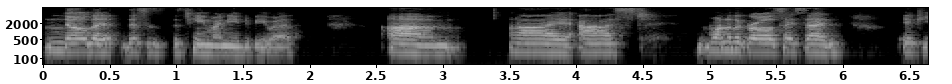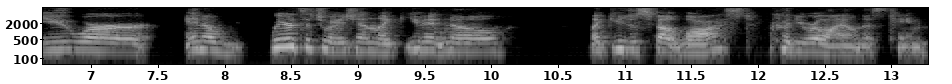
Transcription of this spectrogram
know that this is the team I need to be with? Um, I asked one of the girls, I said, if you were in a weird situation, like you didn't know, like you just felt lost, could you rely on this team?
